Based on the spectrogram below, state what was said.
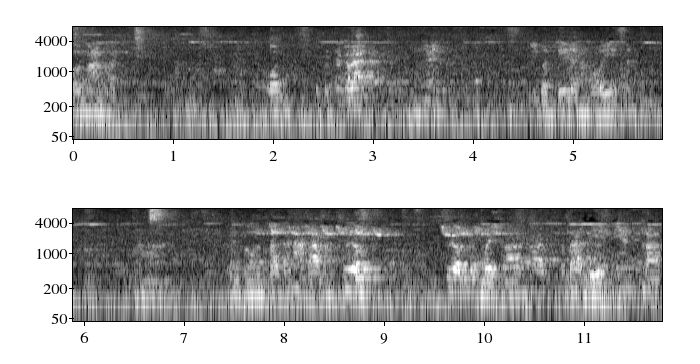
ประมาณครับองค์สุทธกราชยังไงอีกบันทีแล้วครับโอ้ยนะอ่าแล้วก็ทัศนธรรมเชื่อมเชื่อมลงไปกับสถานที่เนี่ยครับ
